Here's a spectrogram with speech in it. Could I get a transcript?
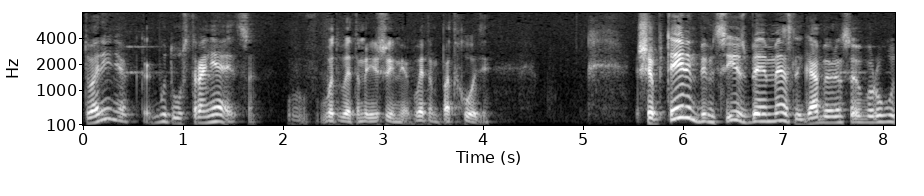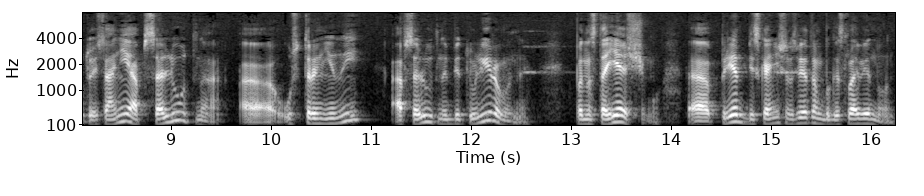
творение как будто устраняется вот в этом режиме, в этом подходе. Шептелем бимциус бмс бургу, то есть они абсолютно а, устранены, абсолютно бетулированы по-настоящему а, пред бесконечным светом благословен он.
